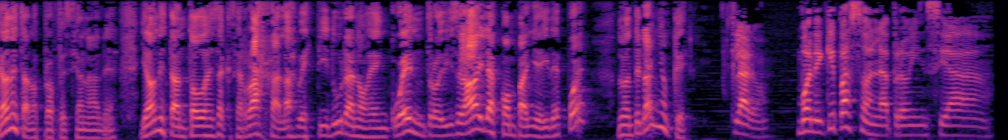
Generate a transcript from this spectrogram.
¿Y a dónde están los profesionales? ¿Y a dónde están todos esas que se rajan las vestiduras en los encuentros y dicen, ay, las compañeras? ¿Y después? ¿Durante el año qué? Claro. Bueno, ¿y qué pasó en la provincia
